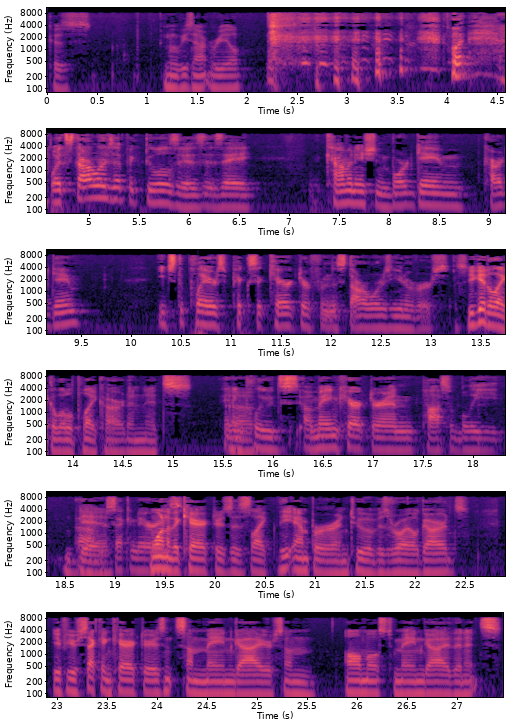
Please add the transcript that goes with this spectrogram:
because movies aren't real. what what Star Wars Epic Duels is is a combination board game card game. Each of the players picks a character from the Star Wars universe. So you get a, like a little play card, and it's It uh, includes a main character and possibly um, yeah, secondaries. One of the characters is like the Emperor and two of his royal guards. If your second character isn't some main guy or some almost main guy, then it's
